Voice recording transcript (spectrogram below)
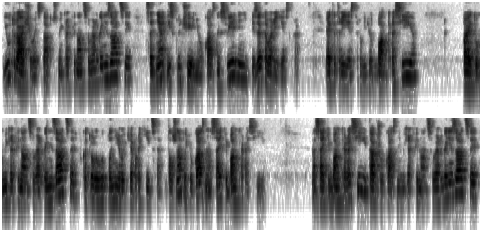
и утрачивает статус микрофинансовой организации со дня исключения указанных сведений из этого реестра. Этот реестр ведет Банк России, поэтому микрофинансовая организация, в которую вы планируете обратиться, должна быть указана на сайте Банка России. На сайте Банка России также указаны микрофинансовые организации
